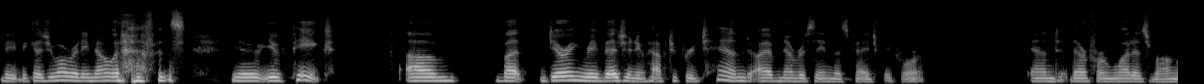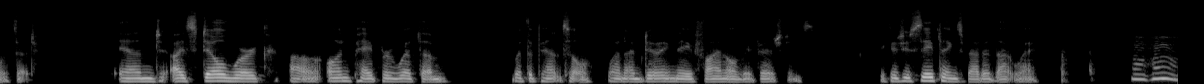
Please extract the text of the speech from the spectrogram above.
be, because you already know what happens, you you've peeked. Um, but during revision, you have to pretend I have never seen this page before, and therefore, what is wrong with it? And I still work uh, on paper with them, with a pencil when I'm doing the final revisions, because you see things better that way. Mm-hmm.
